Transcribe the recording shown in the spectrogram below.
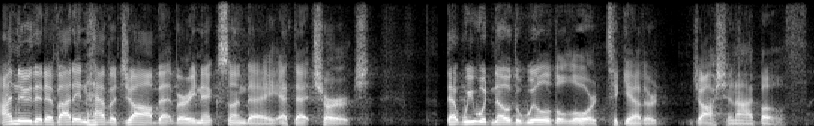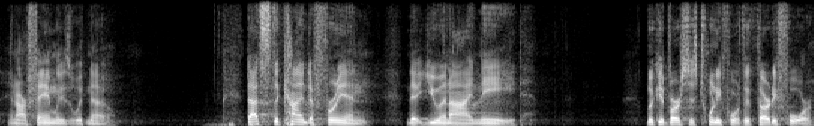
I knew that if I didn't have a job that very next Sunday at that church, that we would know the will of the Lord together, Josh and I both, and our families would know. That's the kind of friend that you and I need. Look at verses 24 through 34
